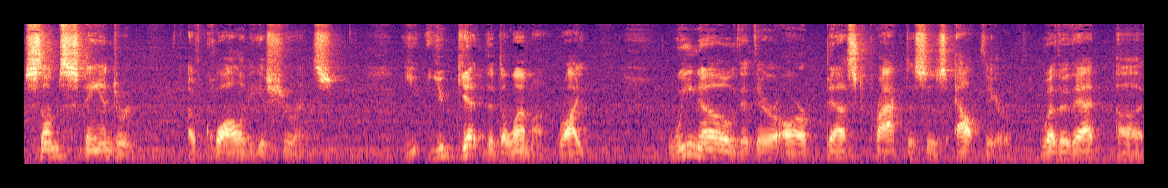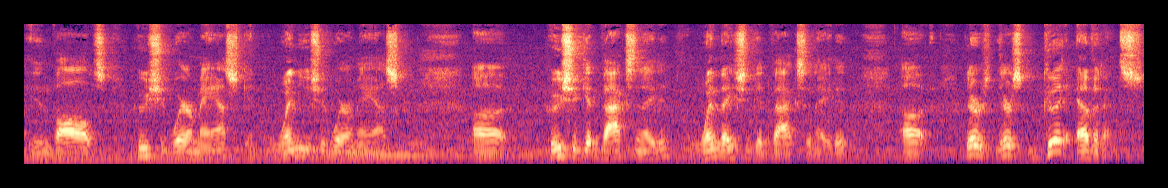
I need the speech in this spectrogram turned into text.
some standard of quality assurance. You, you get the dilemma, right? We know that there are best practices out there, whether that uh, involves who should wear a mask and when you should wear a mask, uh, who should get vaccinated, when they should get vaccinated. Uh, there's, there's good evidence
